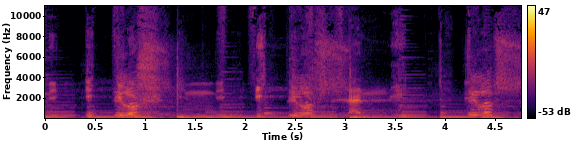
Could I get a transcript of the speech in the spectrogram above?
Enni, itt tilos inni, itt tilos lenni. Tilos,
